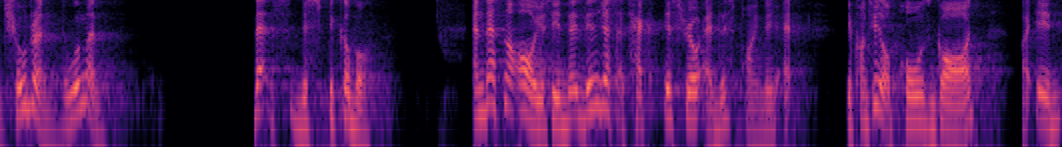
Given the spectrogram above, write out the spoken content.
the children, the women. That's despicable. And that's not all. You see, they didn't just attack Israel at this point. They, they continue to oppose God in,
